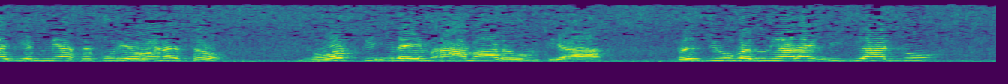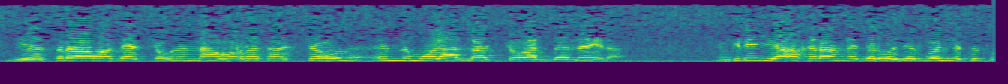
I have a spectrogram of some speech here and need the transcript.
ላይ የሚያተኩር የሆነ ሰው ንወፊ ኢለይም አዕማለሁም ፊሃ። በዚሁ በዱንያ ላይ እያሉ የስራ ዋጋቸውንና ወረታቸውን እንሞላላቸዋለን ይላል። እንግዲህ የአኸራን ነገር ወደ ጎን ትቶ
